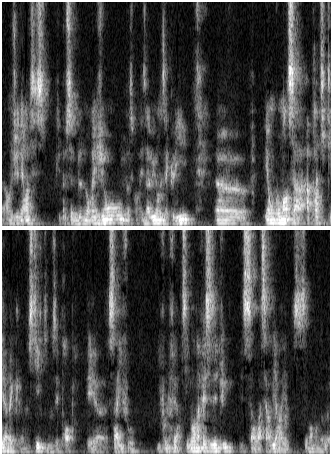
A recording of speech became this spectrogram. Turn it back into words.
Euh, En général, c'est un petit peu celles de nos régions, parce qu'on les a vues, on les a cueillies. Euh, et on commence à, à pratiquer avec un style qui nous est propre. Et euh, ça, il faut, il faut le faire. Sinon, on a fait ses études et ça, on va servir à rien. C'est vraiment dommage.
